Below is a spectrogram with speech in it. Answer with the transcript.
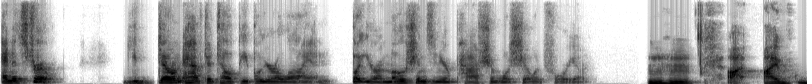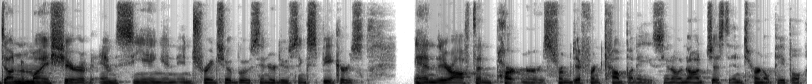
And it's true. You don't have to tell people you're a lion, but your emotions and your passion will show it for you. Mm-hmm. I, have done my share of emceeing in, in trade show booths, introducing speakers, and they're often partners from different companies, you know, not just internal people.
